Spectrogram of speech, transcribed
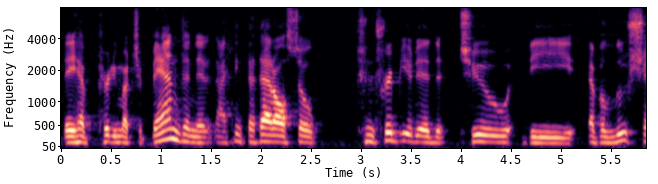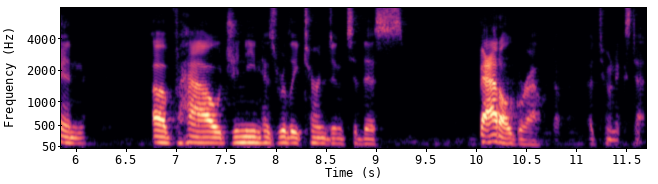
They have pretty much abandoned it. And I think that that also contributed to the evolution of how Jenin has really turned into this battleground of, to an extent.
